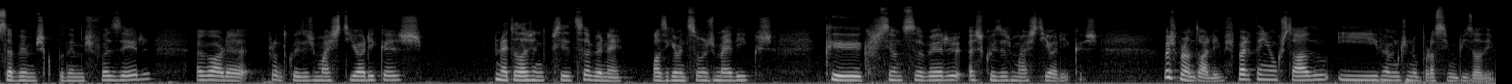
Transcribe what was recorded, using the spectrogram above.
sabemos que podemos fazer. Agora, pronto, coisas mais teóricas, não é toda a gente que precisa de saber, né? Basicamente são os médicos que, que precisam de saber as coisas mais teóricas. Mas pronto, olhem, espero que tenham gostado e vemo-nos no próximo episódio.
